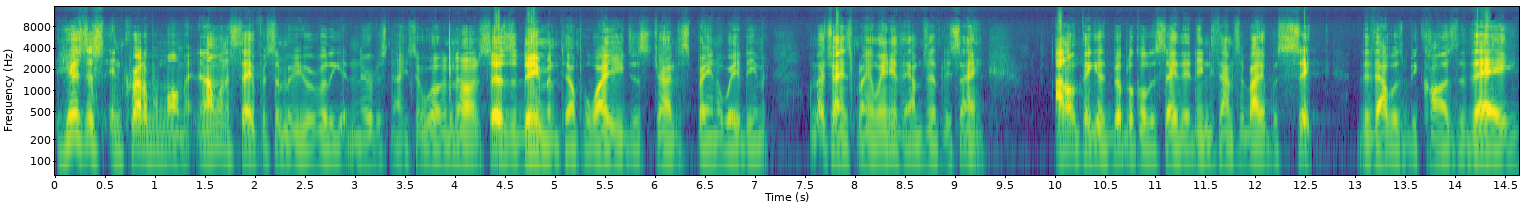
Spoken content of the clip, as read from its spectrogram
here's this incredible moment. And I want to say for some of you who are really getting nervous now, you say, well, no, it says the demon temple. Why are you just trying to explain away a demon? I'm not trying to explain away anything. I'm simply saying I don't think it's biblical to say that anytime somebody was sick, that that was because they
